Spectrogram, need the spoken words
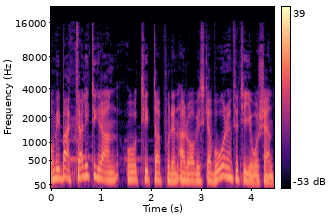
Om vi backar lite grann och tittar på den arabiska våren för tio år sedan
